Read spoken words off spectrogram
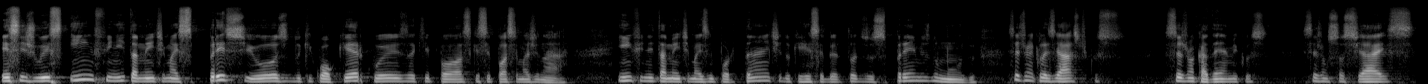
esse juiz infinitamente mais precioso do que qualquer coisa que, possa, que se possa imaginar, infinitamente mais importante do que receber todos os prêmios do mundo, sejam eclesiásticos, sejam acadêmicos, sejam sociais,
